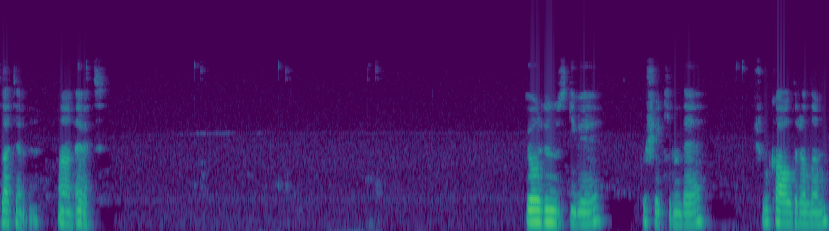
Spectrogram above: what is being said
Zaten ha, evet. Gördüğünüz gibi bu şekilde. Şunu kaldıralım.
